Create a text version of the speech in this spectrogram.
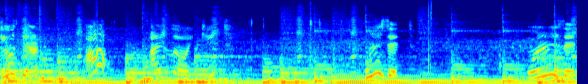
Go there. Oh! I like it. Where is it? Where is it?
